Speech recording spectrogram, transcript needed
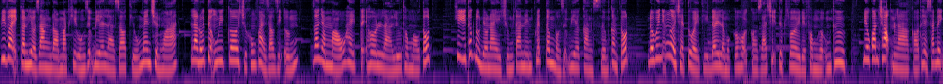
Vì vậy, cần hiểu rằng đỏ mặt khi uống rượu bia là do thiếu men chuyển hóa, là đối tượng nguy cơ chứ không phải do dị ứng, do nhóm máu hay tệ hơn là lưu thông máu tốt. Khi ý thức được điều này, chúng ta nên quyết tâm bỏ rượu bia càng sớm càng tốt. Đối với những người trẻ tuổi thì đây là một cơ hội có giá trị tuyệt vời để phòng ngừa ung thư. Điều quan trọng là có thể xác định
